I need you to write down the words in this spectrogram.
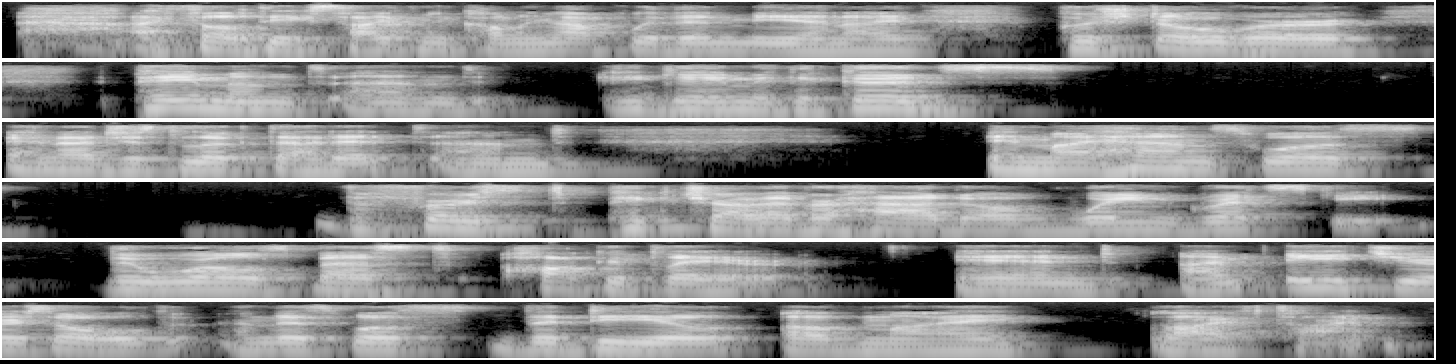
I felt the excitement coming up within me, and I pushed over payment, and he gave me the goods, and I just looked at it, and in my hands was the first picture I've ever had of Wayne Gretzky, the world's best hockey player, and I'm eight years old, and this was the deal of my lifetime,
